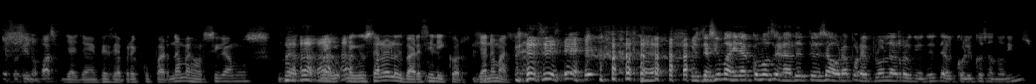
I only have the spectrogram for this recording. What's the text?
eso sí no pasa. Ya, ya me empecé a preocupar. No, mejor sigamos. Me, gu- me gusta lo de los bares y licor. Ya no más. Sí, sí. ¿Usted se imagina cómo serán entonces ahora, por ejemplo, las reuniones de Alcohólicos Anónimos?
